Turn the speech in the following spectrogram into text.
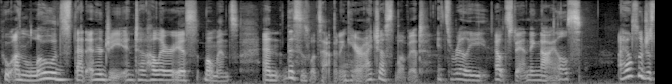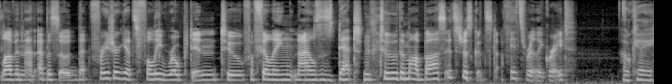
who unloads that energy into hilarious moments, and this is what's happening here. I just love it. it's really outstanding, Niles. I also just love in that episode that Frasier gets fully roped into fulfilling Niles's debt to the mob boss. It's just good stuff. It's really great. Okay,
